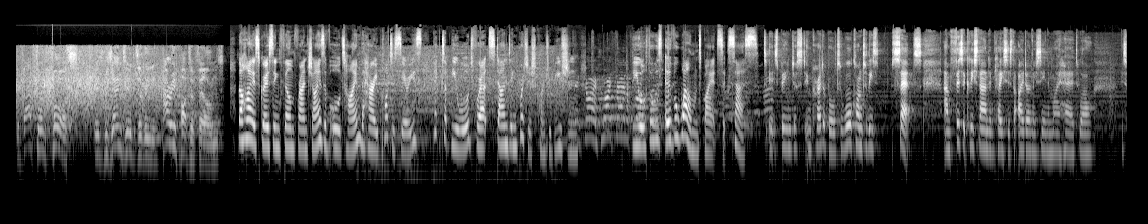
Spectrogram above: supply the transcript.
The BAFTA, of course, is presented to the Harry Potter films. The highest grossing film franchise of all time, the Harry Potter series, picked up the award for Outstanding British Contribution. The author was overwhelmed by its success. It's been just incredible to walk onto these sets and physically stand in places that I'd only seen in my head. Well, it's,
